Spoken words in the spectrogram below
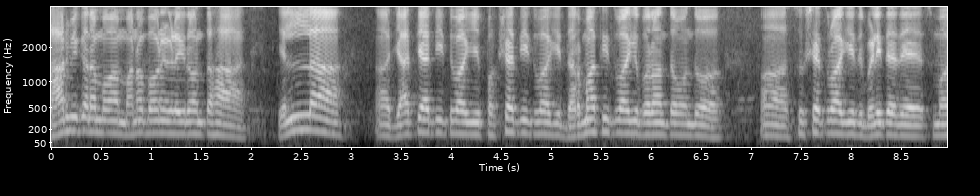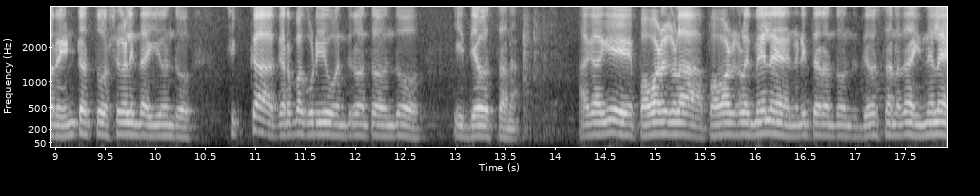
ಧಾರ್ಮಿಕರ ಮನೋಭಾವನೆಗಳಿರುವಂತಹ ಎಲ್ಲ ಜಾತ್ಯತೀತವಾಗಿ, ಪಕ್ಷಾತೀತವಾಗಿ, ಧರ್ಮಾತೀತವಾಗಿ ಬರುವಂಥ ಒಂದು ಸುಕ್ಷೇತ್ರವಾಗಿ ಇದು ಬೆಳೀತಾ ಇದೆ. ಸುಮಾರು ಎಂಟು ಹತ್ತು ವರ್ಷಗಳಿಂದ ಈ ಒಂದು ಚಿಕ್ಕ ಗರ್ಭಗುಡಿ ಹೊಂದಿರುವಂಥ ಒಂದು ಈ ದೇವಸ್ಥಾನ. ಹಾಗಾಗಿ ಪವಾಡಗಳ ಪವಾಡಗಳ ಮೇಲೆ ನಡೀತಾ ಇರೋಂಥ ಒಂದು ದೇವಸ್ಥಾನದ ಹಿನ್ನೆಲೆ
